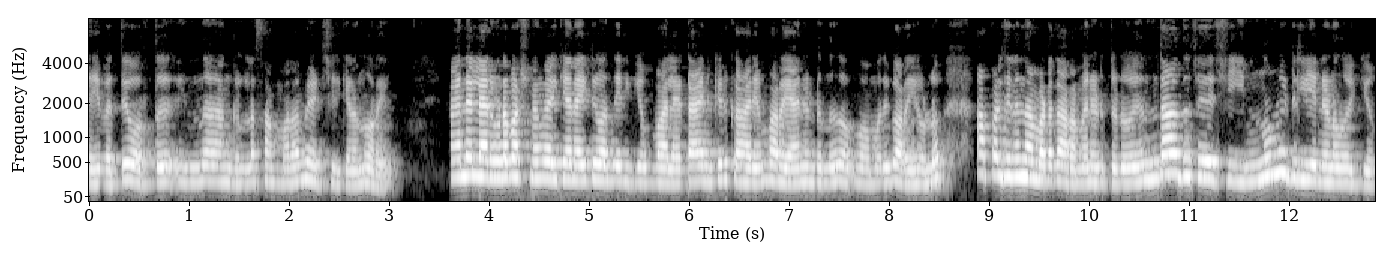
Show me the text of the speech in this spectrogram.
ദൈവത്തെ ഓർത്ത് ഇന്ന് അങ്കിളിന്റെ സമ്മതം മേടിച്ചിരിക്കണം എന്ന് പറയും. അങ്ങനെ എല്ലാവരും കൂടെ ഭക്ഷണം കഴിക്കാനായിട്ട് വന്നിരിക്കും. വലേട്ട എനിക്കൊരു കാര്യം പറയാനുണ്ടെന്ന് ഗോമതി പറയുള്ളൂ. അപ്പോഴത്തേനും നമ്മുടെ തറമ്മൻ എടുത്തിടും. എന്താ അത് ചേച്ചി? ഇന്നും ഇഡ്ഡലി തന്നെയാണോ ചോദിക്കും?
